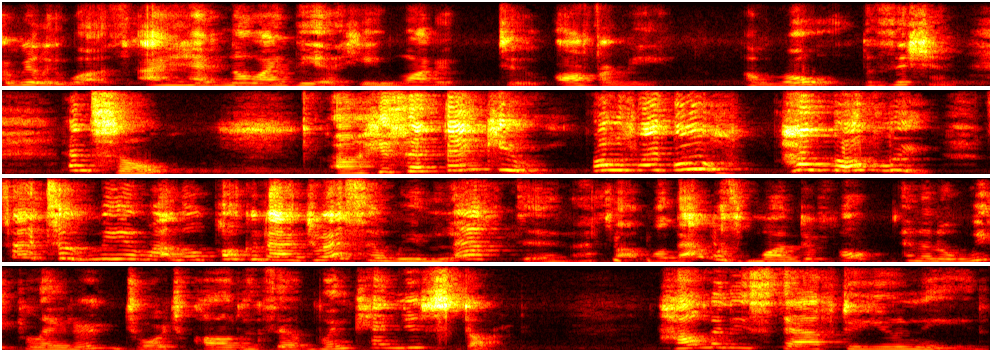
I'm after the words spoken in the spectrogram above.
I really was. I had no idea he wanted to offer me a role position. And so uh, he said, thank you. I was like, oh, how lovely. So I took me and my little polka dot dress and we left. And I thought, well, that was wonderful. And then a week later, George called and said, when can you start? How many staff do you need?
